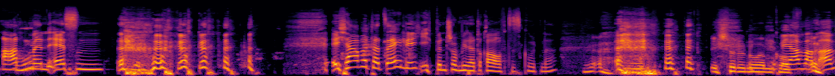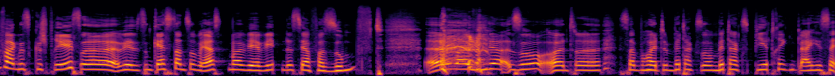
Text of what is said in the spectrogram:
Atmen, essen. Ich habe tatsächlich, ich bin schon wieder drauf, das ist gut, ne? Ich schüttel nur im Kopf. Wir haben am Anfang des Gesprächs, äh, wir sind gestern zum ersten Mal, wir erwähnten das ja versumpft, äh, mal wieder so. Und äh, deshalb heute Mittag so Mittagsbier trinken, gleich ist ja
